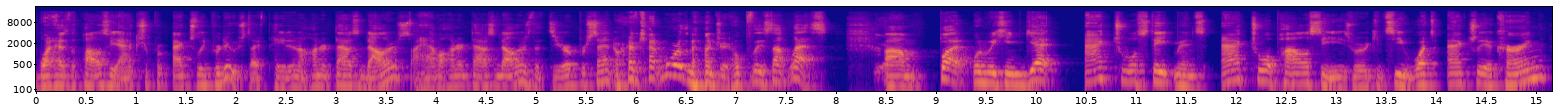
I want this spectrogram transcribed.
what has the policy actually actually produced? I've paid in $100,000. I have $100,000 that's 0%, or I've got more than 100. Hopefully it's not less. Yeah. Um, but when we can get actual statements, actual policies where we can see what's actually occurring,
